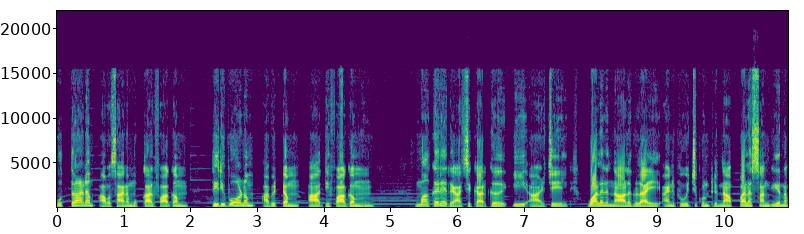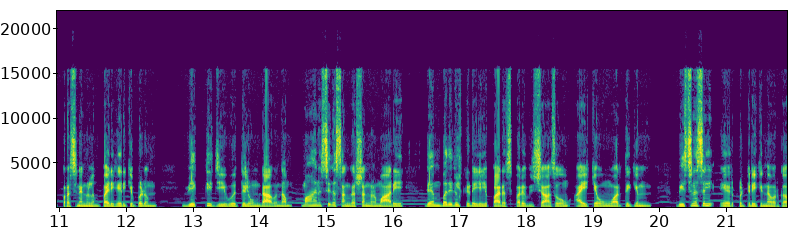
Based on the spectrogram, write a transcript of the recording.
ഉത്രാടം അവസാനം മുക്കാൽ ഭാഗം തിരുവോണം അവിട്ടം ആദ്യ ഭാഗം. മകര രാശിക്കാർക്ക് ഈ ആഴ്ചയിൽ വളരെ നാളുകളായി അനുഭവിച്ചു കൊണ്ടിരുന്ന പല സങ്കീർണ പ്രശ്നങ്ങളും പരിഹരിക്കപ്പെടും. വ്യക്തി ജീവിതത്തിൽ ഉണ്ടാകുന്ന മാനസിക സംഘർഷങ്ങൾ മാറി ദമ്പതികൾക്കിടയിൽ പരസ്പര വിശ്വാസവും ഐക്യവും വർദ്ധിക്കും. ബിസിനസ്സിൽ ഏർപ്പെട്ടിരിക്കുന്നവർക്ക്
